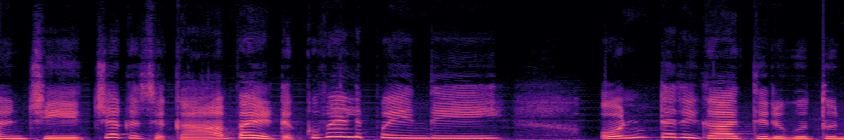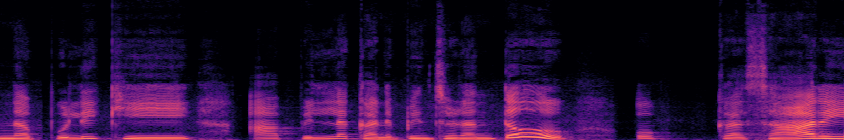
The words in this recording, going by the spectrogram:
నుంచి చకచక బయటకు వెళ్ళిపోయింది. ఒంటరిగా తిరుగుతున్న పులికి ఆ పిల్ల కనిపించడంతో ఒక్కసారి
